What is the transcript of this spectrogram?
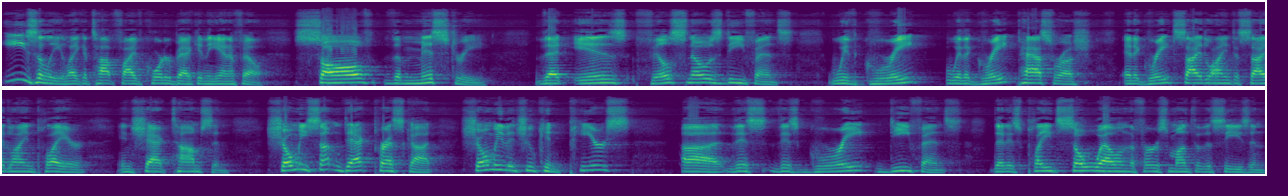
easily like a top five quarterback in the NFL, solve the mystery that is Phil Snow's defense with great with a great pass rush and a great sideline to sideline player in Shaq Thompson. Show me something, Dak Prescott. Show me that you can pierce uh, this this great defense that has played so well in the first month of the season.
